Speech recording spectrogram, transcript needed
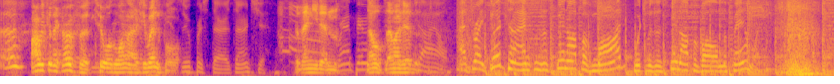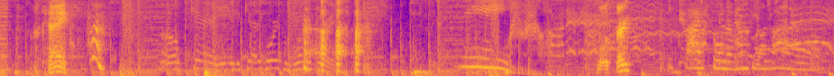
I was gonna go for two or the one I actually went for. Superstars, aren't you? But then you didn't. No, then I didn't. That's right. Good Times was a spin-off of Maude, which was a spin-off of All in the Family. Okay. Huh. Okay, we need a category from player three. three. What was three? The sky's falling around beyond light.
